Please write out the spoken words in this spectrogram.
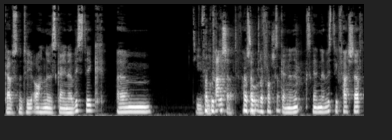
gab es natürlich auch eine Skandinavistik, ähm, die, die Fachschaft, Fachschaft, oder Fachschaft. Skandinavistik-Fachschaft,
